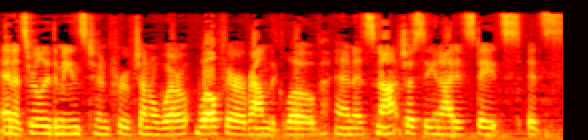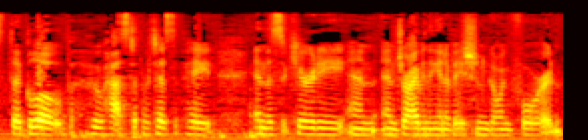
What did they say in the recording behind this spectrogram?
and it's really the means to improve general wel- welfare around the globe. And it's not just the United States, it's the globe who has to participate in the security and, and driving the innovation going forward.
